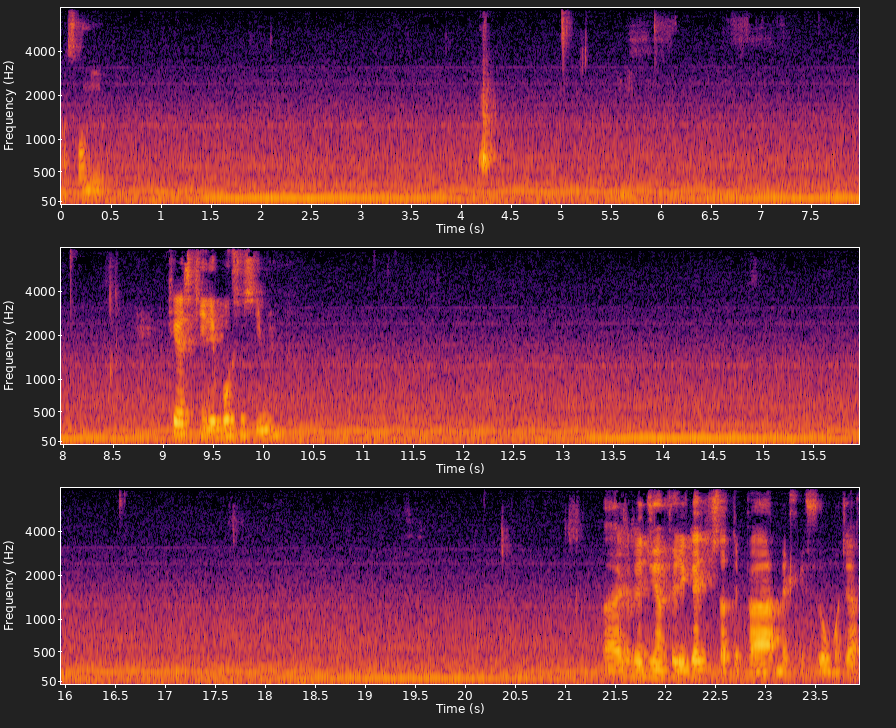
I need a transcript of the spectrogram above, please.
à 100 000. Qu'est-ce qu'il est beau ce simu Ouais, je réduis un peu les gaz histoire de pas mettre le feu au moteur.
